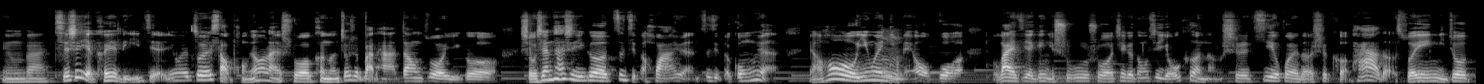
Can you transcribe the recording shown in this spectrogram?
明白。其实也可以理解，因为作为小朋友来说，可能就是把它当做一个，首先它是一个自己的花园、自己的公园，然后因为你没有过外界给你输入说这个东西有可能是忌讳的、是可怕的，所以你就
